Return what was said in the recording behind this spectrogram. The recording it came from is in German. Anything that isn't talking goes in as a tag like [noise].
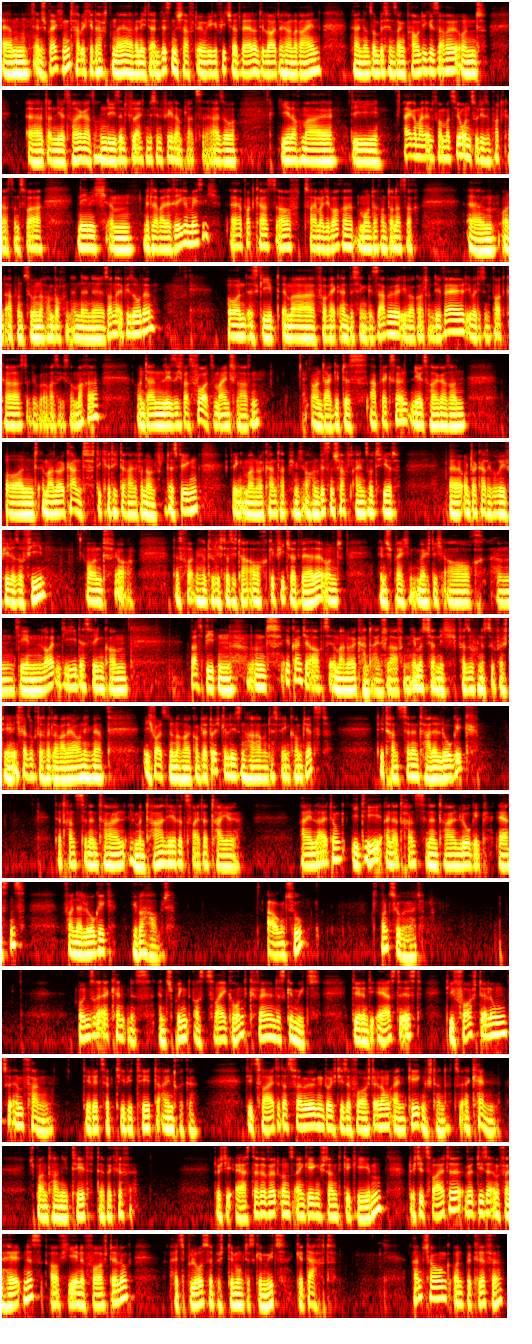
Ähm, entsprechend habe ich gedacht, naja, wenn ich da in Wissenschaft irgendwie gefeatured werde und die Leute hören rein, hören dann so ein bisschen St. Pauli-Gesabbel und äh, dann Nils Holgersson, die sind vielleicht ein bisschen fehl am Platze. Also hier nochmal die allgemeine Informationen zu diesem Podcast. Und zwar nehme ich ähm, mittlerweile regelmäßig äh, Podcasts auf, zweimal die Woche, Montag und Donnerstag ähm, und ab und zu noch am Wochenende eine Sonderepisode. Und es gibt immer vorweg ein bisschen Gesabbel über Gott und die Welt, über diesen Podcast und über was ich so mache. Und dann lese ich was vor zum Einschlafen. Und da gibt es abwechselnd Nils Holgersson und Immanuel Kant, die Kritik der reinen Vernunft. Und deswegen Wegen Immanuel Kant habe ich mich auch in Wissenschaft einsortiert, äh, unter Kategorie Philosophie. Und ja, das freut mich natürlich, dass ich da auch gefeatured werde. Und entsprechend möchte ich auch ähm, den Leuten, die deswegen kommen, was bieten. Und ihr könnt ja auch zu Immanuel Kant einschlafen. Ihr müsst ja nicht versuchen, das zu verstehen. Ich versuche das mittlerweile ja auch nicht mehr. Ich wollte es nur nochmal komplett durchgelesen haben und deswegen kommt jetzt die transzendentale Logik der transzendentalen Elementarlehre zweiter Teil. Einleitung, Idee einer transzendentalen Logik. Erstens, von der Logik überhaupt. Augen zu und zugehört. Unsere Erkenntnis entspringt aus zwei Grundquellen des Gemüts, deren die erste ist, die Vorstellungen zu empfangen, die Rezeptivität der Eindrücke. Die zweite das Vermögen, durch diese Vorstellung einen Gegenstand zu erkennen, Spontanität der Begriffe. Durch die erstere wird uns ein Gegenstand gegeben, durch die zweite wird dieser im Verhältnis auf jene Vorstellung als bloße Bestimmung des Gemüts gedacht. Anschauung und Begriffe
